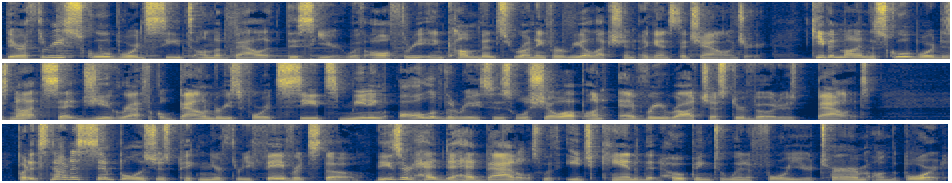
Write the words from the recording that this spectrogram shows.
There are three school board seats on the ballot this year, with all three incumbents running for re election against a challenger. Keep in mind the school board does not set geographical boundaries for its seats, meaning all of the races will show up on every Rochester voter's ballot. But it's not as simple as just picking your three favorites, though. These are head to head battles, with each candidate hoping to win a four year term on the board.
